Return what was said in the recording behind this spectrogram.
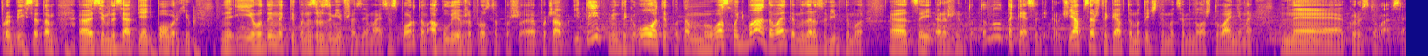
пробігся там е, 75 поверхів, і годинник, типу, не зрозумів, що я займаюся спортом. А коли я вже просто е, почав іти, він такий: о, типу, там у вас ходьба, давайте ми зараз увімкнемо е, цей режим. Тобто, ну таке собі. Коротше, я б все ж таки автоматичними цими налаштуваннями не користувався.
